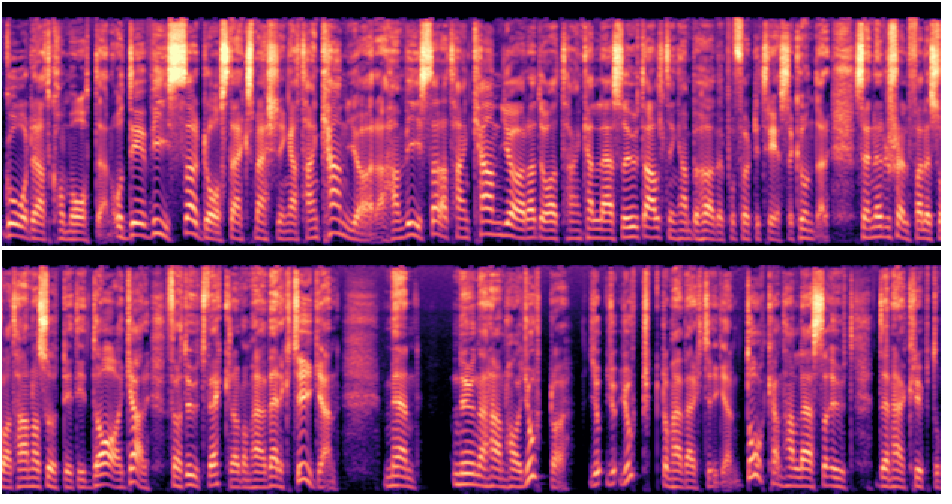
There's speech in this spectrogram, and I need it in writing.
går det att komma åt den. Och det visar då Stack Smashing att han kan göra. Han visar att han kan göra det och att han kan läsa ut allting han behöver på 43 sekunder. Sen är det självfallet så att han har suttit i dagar för att utveckla de här verktygen. Men nu när han har gjort det, gjort de här verktygen, då kan han läsa ut den här, krypto,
